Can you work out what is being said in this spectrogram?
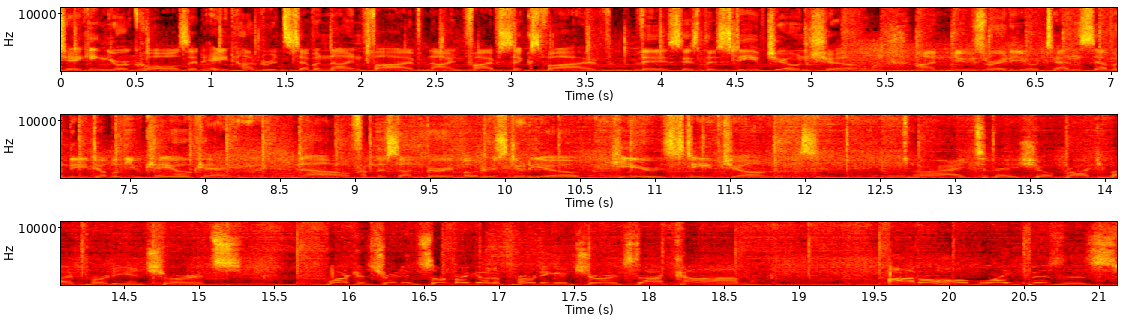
Taking your calls at 800 795 9565. This is The Steve Jones Show on News Radio 1070 WKOK. Now, from the Sunbury Motor Studio, here's Steve Jones. All right, today's show brought to you by Purdy Insurance. Market Street in Sunbury, go to purdyinsurance.com. Auto, home, life, business.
